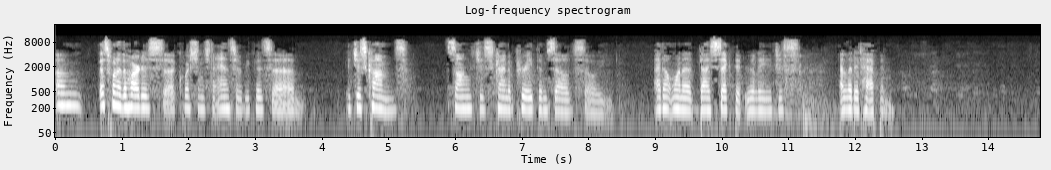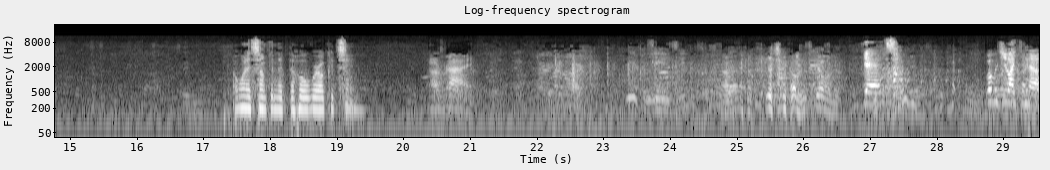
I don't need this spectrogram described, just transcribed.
Um, that's one of the hardest uh, questions to answer because um it just comes. Songs just kind of create themselves, so I don't want to dissect it really. It just I let it happen. I wanted something that the whole world could sing. All right. Yes. What would you like to know?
